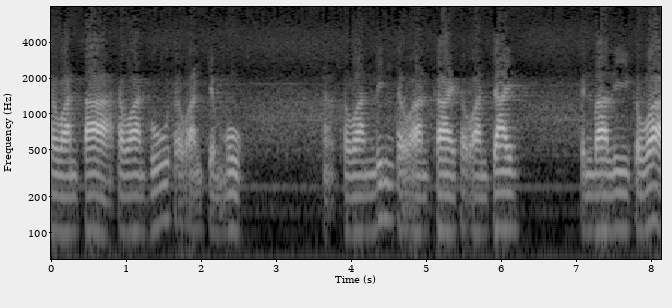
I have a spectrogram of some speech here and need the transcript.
ทวารตา ทวารหู ทวารจมูก ทวารลิ้น ทวารกาย ทวารใจ เป็นบาลีก็ว่า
